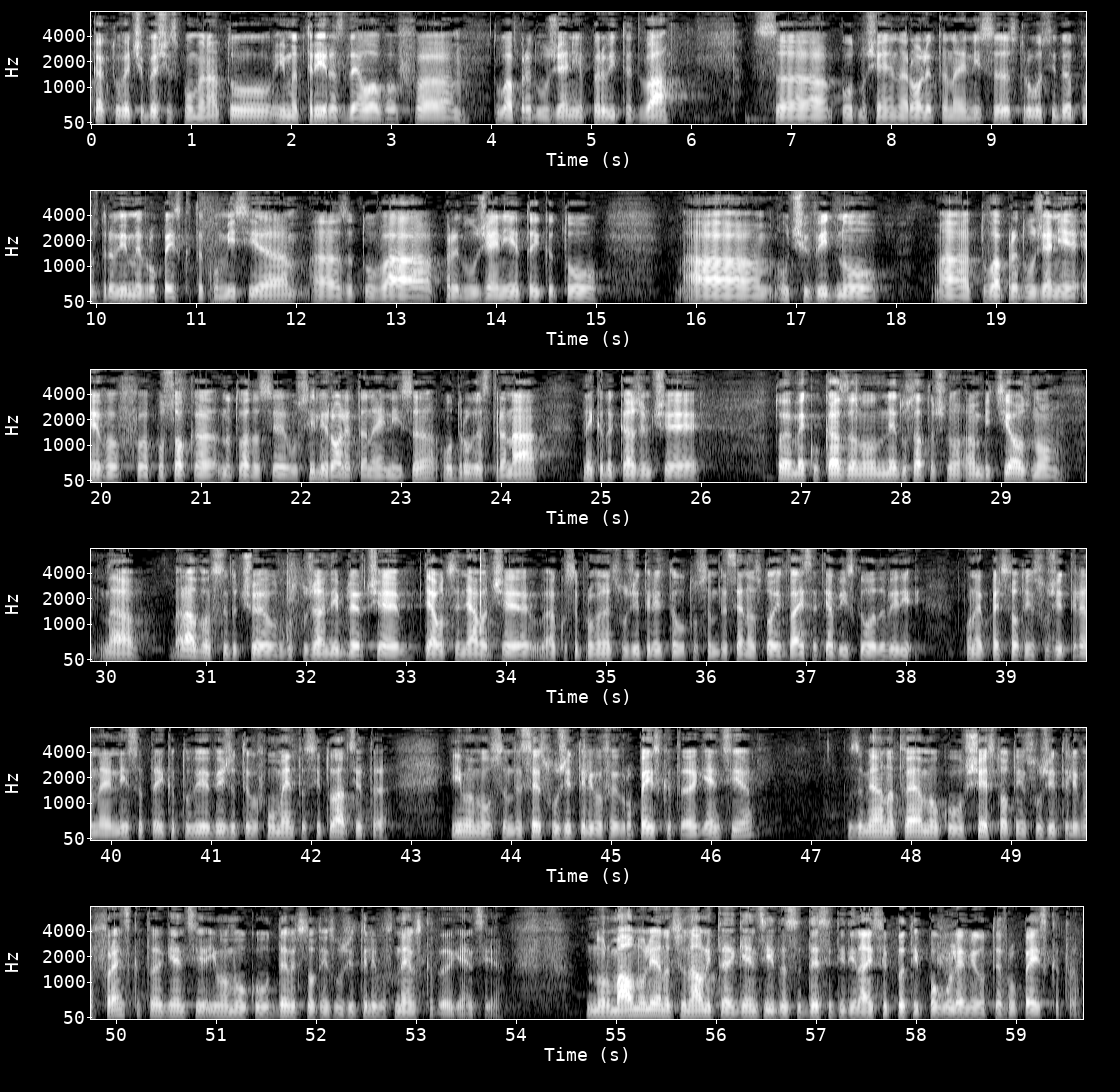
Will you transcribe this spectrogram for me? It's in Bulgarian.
Както вече беше споменато, има три раздела в това предложение. Първите два са по отношение на ролята на ЕНИСА. Струва си да поздравим Европейската комисия за това предложение, тъй като очевидно това предложение е в посока на това да се усили ролята на ЕНИСА. От друга страна, нека да кажем, че то е меко казано недостатъчно амбициозно. Радвах се да чуя от госпожа Ниблер, че тя оценява, че ако се променят служителите от 80 на 120, тя би искала да види поне 500 служителя на ЕНИСА, тъй като вие виждате в момента ситуацията. Имаме 80 служители в Европейската агенция, замяна на това имаме около 600 служители в Френската агенция, имаме около 900 служители в Немската агенция. Нормално ли е националните агенции да са 10-11 пъти по-големи от Европейската?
